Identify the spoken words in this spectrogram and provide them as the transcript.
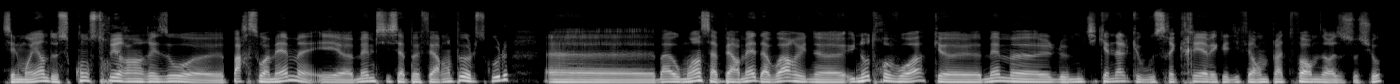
C'est le moyen de se construire un réseau euh, par soi-même et euh, même si ça peut faire un peu old school, euh, bah au moins ça permet d'avoir une, euh, une autre voie que même euh, le multicanal que vous serez créé avec les différentes plateformes de réseaux sociaux.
